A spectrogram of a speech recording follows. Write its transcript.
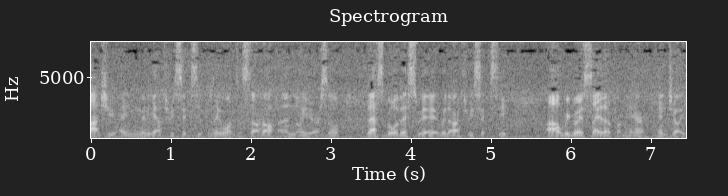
Actually, I'm going to get a 360 because I want to start off and annoy her. So let's go this way with our 360. Uh, we're going to sail it from here. Enjoy.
